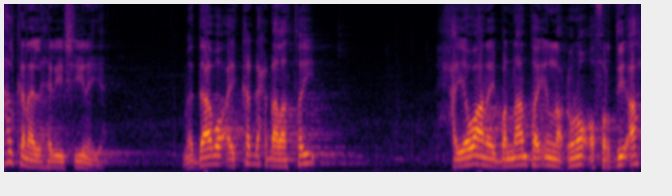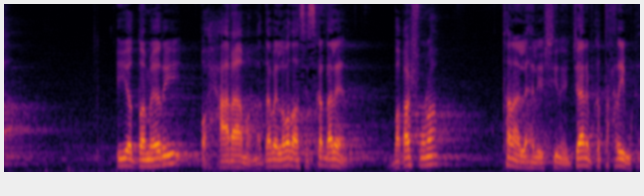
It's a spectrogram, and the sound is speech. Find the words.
halkanaa la haleeshiinaya. Maadaamo ay ka dhex dhalatay xayawaan ay bannaan in la cuno oo fardi ah iyo dameeri oo xaaraama maadaama ay labadaas iska dhaleen. Baqashuna tanaa la haleeshiinaya. Jaanibka taxriimka.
